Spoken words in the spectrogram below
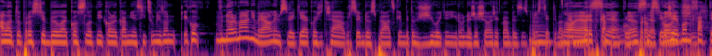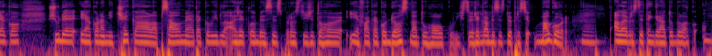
Ale to prostě bylo jako sled několika měsíců. Mě to jako v normálním reálném světě, jakože třeba prostě v dospěláckém by to v životě nikdo neřešil, řekla by si prostě Mm, ty no ten mrtka ten kluk jasně, prostě, že on fakt jako všude jako na mě čekal a psal mi a takovýhle a řekl by si prostě, že toho je fakt jako dost na tu holku, víš co, řekla Mm. by si, to je prostě magor, Hmm. ale prostě tenkrát to bylo jako, mm,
